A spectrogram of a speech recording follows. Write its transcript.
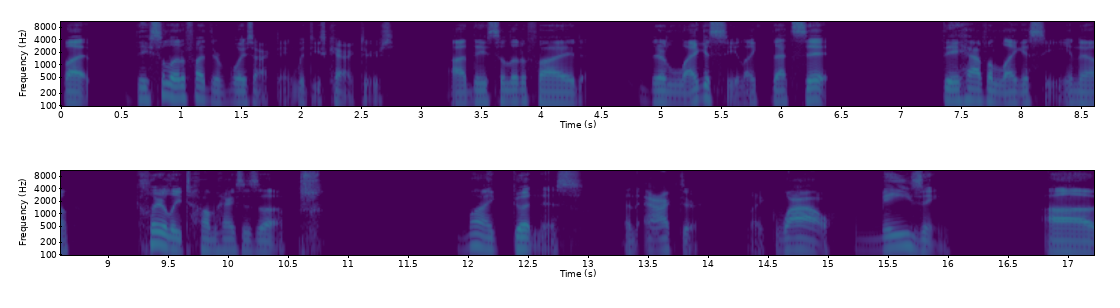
but they solidified their voice acting with these characters. Uh, they solidified their legacy. Like that's it. They have a legacy, you know clearly Tom Hanks is a pff, my goodness, an actor. Like wow, amazing. Uh,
